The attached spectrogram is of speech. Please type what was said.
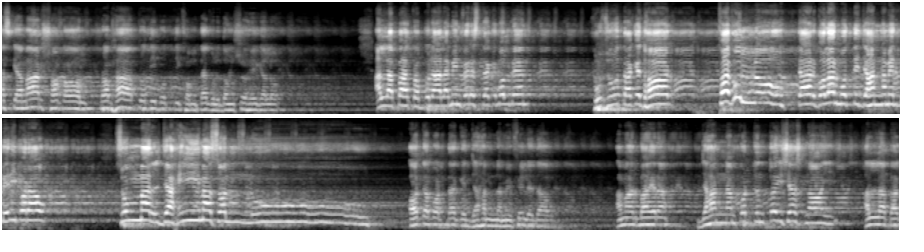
আজকে আমার সকল প্রভাব প্রতিপত্তি ক্ষমতাগুলো ধ্বংস হয়ে গেল। আল্লাহ পাক রব্বুল আলামিন ফেরেশতাকে বলবেন, হুজুর, তাকে ধর। ফাগুল্লু, তার গলার মধ্যে জাহান্নামের বেরি পড়াও সুম্মাল জাহিমা সল্লু। অতপর তাকে জাহান্নামে ফেলে দাও আমার ভাইরা জাহান্নাম পর্যন্তই শেষ নয় আল্লাহ পাক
